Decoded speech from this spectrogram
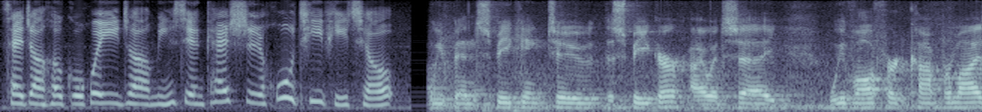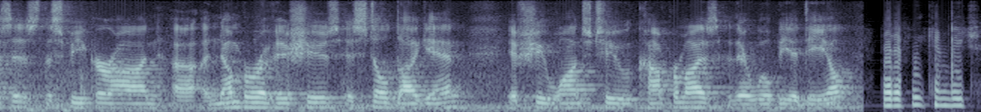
财长和国会议长明显开始互踢皮球。We've been speaking to the speaker. I would say we've offered compromises. The speaker on a number of issues is still dug in. If she wants to compromise, there will be a deal. That if we can reach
